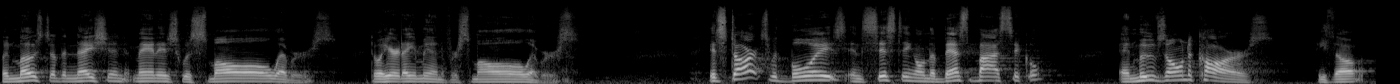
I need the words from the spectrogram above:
when most of the nation managed with small Webers. Do I hear it amen for small Webers? It starts with boys insisting on the best bicycle and moves on to cars, he thought.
